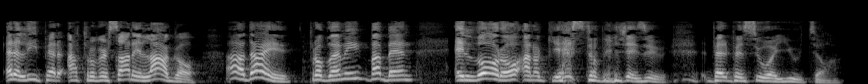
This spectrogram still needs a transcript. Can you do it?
Era lì per attraversare il lago. Ah, dai, problemi? Va bene. E loro hanno chiesto per Gesù, per, il suo aiuto.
